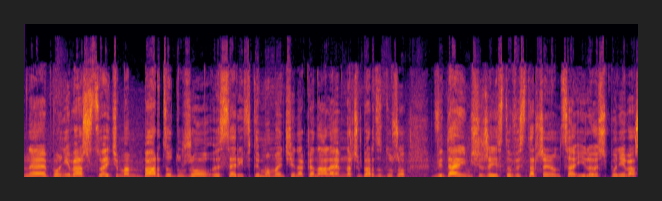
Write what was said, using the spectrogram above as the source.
E, ponieważ, słuchajcie, mam bardzo dużo e, serii w tym momencie na kanale, znaczy bardzo dużo. Wydaje mi się, że jest to wystarczająca ilość, ponieważ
